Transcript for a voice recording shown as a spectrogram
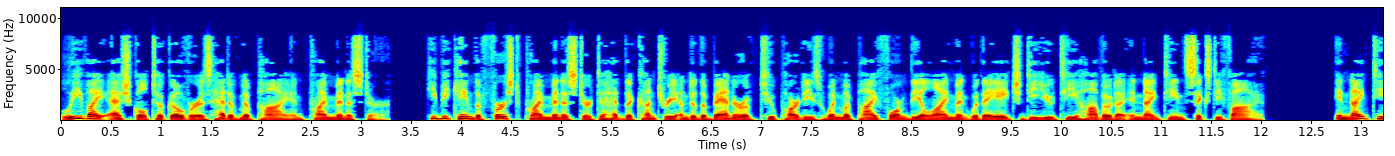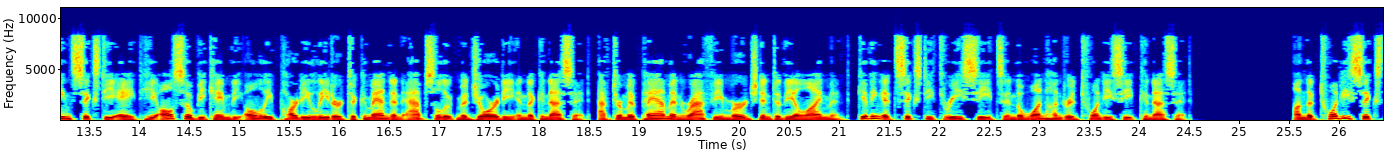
Levi Eshkol took over as head of Mapai and prime minister. He became the first prime minister to head the country under the banner of two parties when Mapai formed the alignment with Ahdut HaAvoda in 1965. In 1968 he also became the only party leader to command an absolute majority in the Knesset, after Mapam and Rafi merged into the alignment, giving it 63 seats in the 120-seat Knesset. On 26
